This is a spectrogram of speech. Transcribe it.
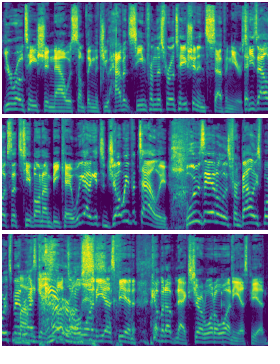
Your rotation now is something that you haven't seen from this rotation in seven years. He's Alex, that's T-Bone on BK. We got to get to Joey Vitale, Blues analyst from Bally Sports Midwest, on hurdles. 101 ESPN. Coming up next, you're on 101 ESPN.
